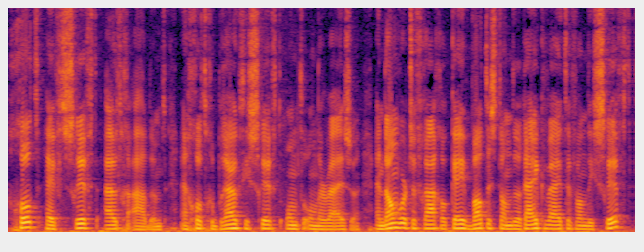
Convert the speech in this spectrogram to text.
God heeft schrift uitgeademd en God gebruikt die schrift om te onderwijzen. En dan wordt de vraag: oké, wat is dan de rijkwijde van die schrift?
